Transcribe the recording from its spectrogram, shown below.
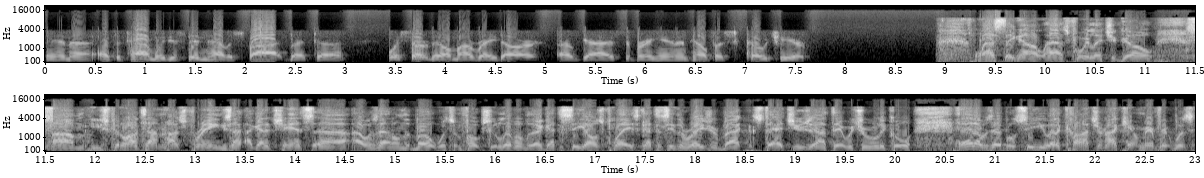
and uh, at the time we just didn't have a spot, but uh, was certainly on my radar of guys to bring in and help us coach here. Last thing I'll ask before we let you go. Um, you spent a lot of time in Hot Springs. I, I got a chance. Uh, I was out on the boat with some folks who live over there. Got to see y'all's place. Got to see the Razorback statues out there, which were really cool. And I was able to see you at a concert. I can't remember if it was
